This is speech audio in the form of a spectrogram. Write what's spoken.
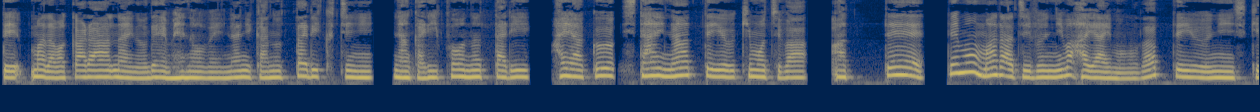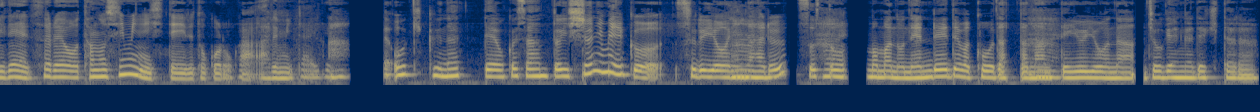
てまだわからないので、目の上に何か塗ったり、口になんかリップを塗ったり、早くしたいなっていう気持ちはあって、でもまだ自分には早いものだっていう認識で、それを楽しみにしているところがあるみたいです。大きくなってお子さんと一緒にメイクをするようになる。はい、そうすると、はい、ママの年齢ではこうだったなんていうような助言ができたら、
